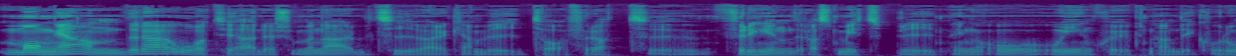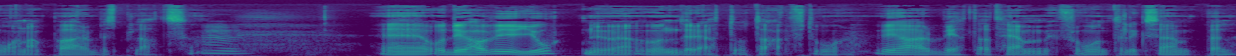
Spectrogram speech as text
många andra åtgärder som en arbetsgivare kan vidta för att eh, förhindra smittspridning och, insjuknande i corona på arbetsplatsen. Mm. Eh, och det har vi ju gjort nu under ett och ett halvt år. Vi har arbetat hemifrån till exempel.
